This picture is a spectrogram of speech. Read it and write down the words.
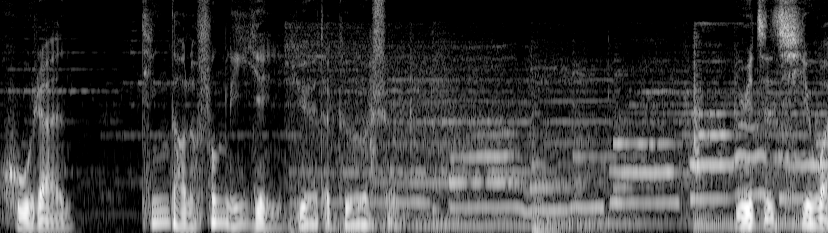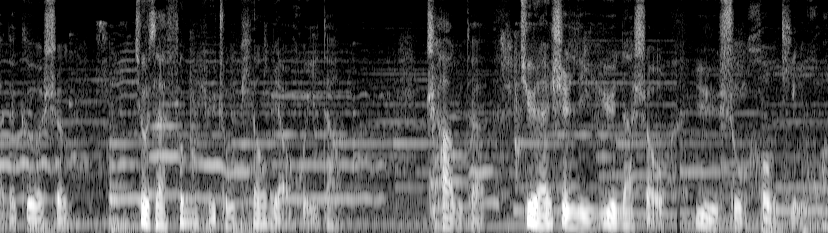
忽然听到了风里隐约的歌声。女子凄婉的歌声，就在风雨中飘渺回荡，唱的居然是李煜那首《玉树后庭花》。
